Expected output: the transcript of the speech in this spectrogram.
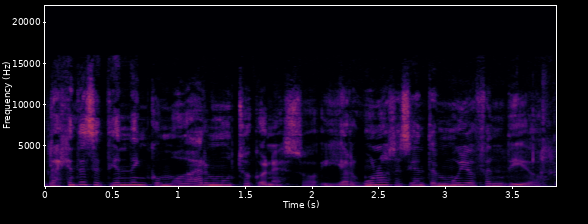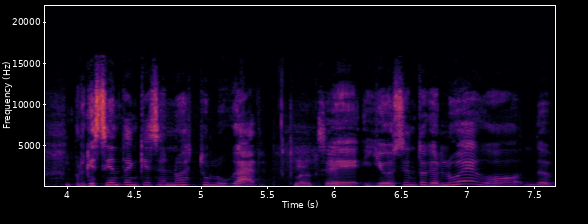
la gente se tiende a incomodar mucho con eso y algunos se sienten muy ofendidos porque sienten que ese no es tu lugar. Claro. Sí. Eh, y yo siento que luego, de-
